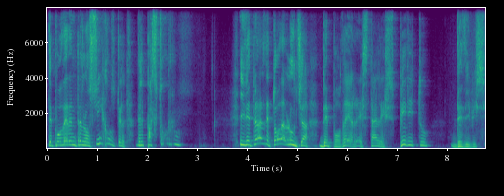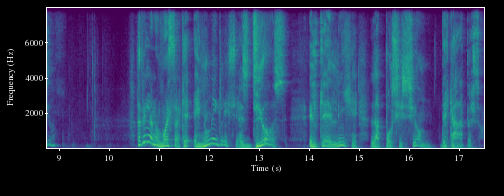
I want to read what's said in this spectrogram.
de poder entre los hijos del, del pastor. Y detrás de toda lucha de poder está el espíritu de división. La Biblia nos muestra que en una iglesia es Dios el que elige la posición de cada persona.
